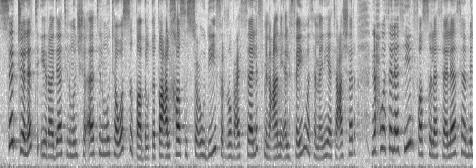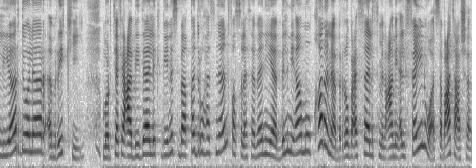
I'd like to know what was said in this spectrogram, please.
سجلت إيرادات المنشآت المتوسطة بالقطاع الخاص السعودي في الربع الثالث من عام 2018 نحو 30.3 مليار دولار أمريكي. مرتفعة بذلك بنسبة قدرها 2.8% مقارنة بالربع الثالث من عام 2017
